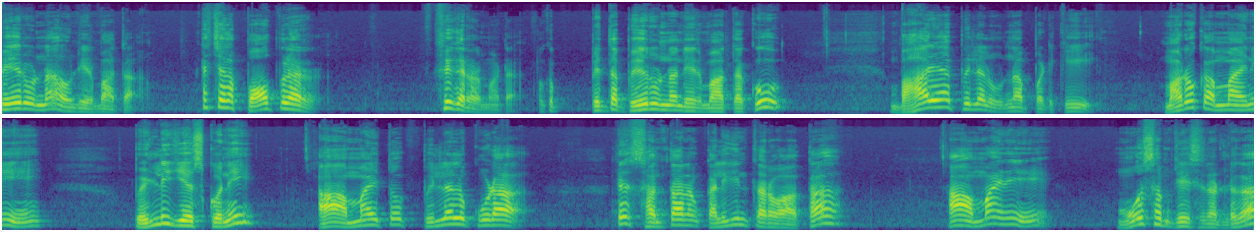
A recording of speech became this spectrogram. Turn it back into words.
పేరున్న ఓ నిర్మాత. అంటే చాలా పాపులర్ ఫిగర్ అనమాట ఒక పెద్ద పేరున్న నిర్మాతకు భార్య పిల్లలు ఉన్నప్పటికీ మరొక అమ్మాయిని పెళ్ళి చేసుకొని ఆ అమ్మాయితో పిల్లలు కూడా అంటే సంతానం కలిగిన తర్వాత ఆ అమ్మాయిని మోసం చేసినట్లుగా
